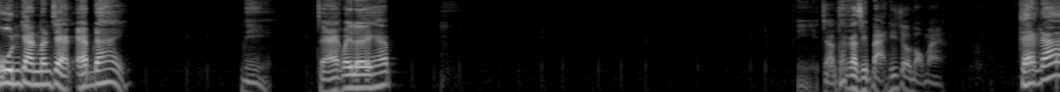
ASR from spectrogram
คูณกันมันแจกแอปได้ นี่ แจกไปเลยครับนี่จับทักกับสิบแปดที่โจทย์บอกมา แจกได้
